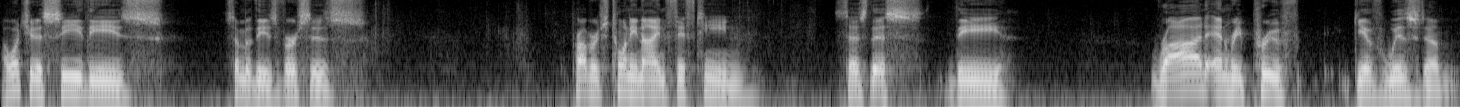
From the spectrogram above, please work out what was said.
I want you to see these, some of these verses. Proverbs 29:15 says this The rod and reproof give wisdom,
